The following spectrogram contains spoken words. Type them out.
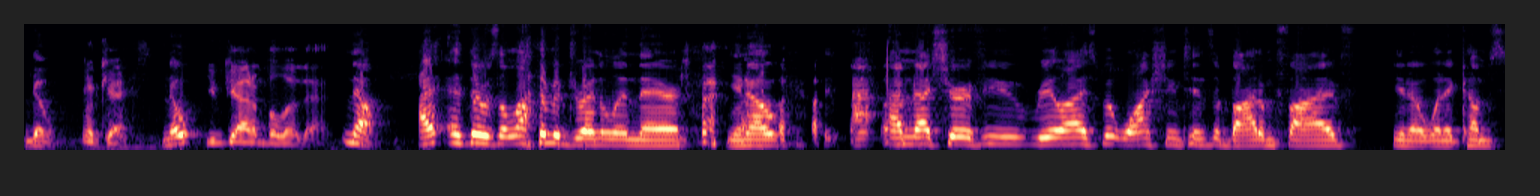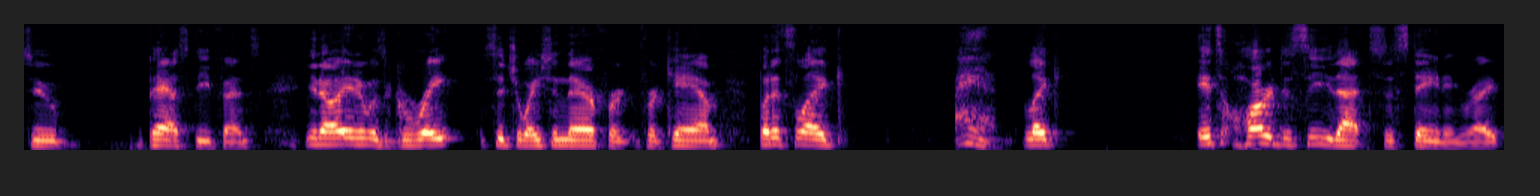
No. Okay. Nope. You've got him below that. No. I, there was a lot of adrenaline there. You know, I, am not sure if you realize, but Washington's a bottom five, you know, when it comes to pass defense. You know, and it was a great situation there for, for Cam. But it's like, man, like, it's hard to see that sustaining, right?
